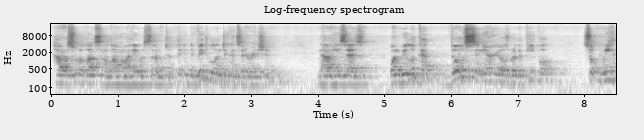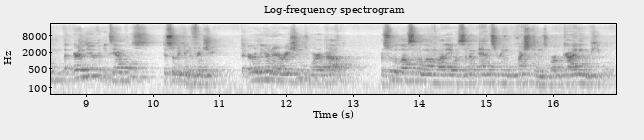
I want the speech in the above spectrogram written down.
how Rasulullah صلى الله عليه وسلم took the individual into consideration. Now he says, when we look at those scenarios where the people, so we the earlier examples, just so we can differentiate. The earlier narrations were about Rasulullah answering questions or guiding people.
